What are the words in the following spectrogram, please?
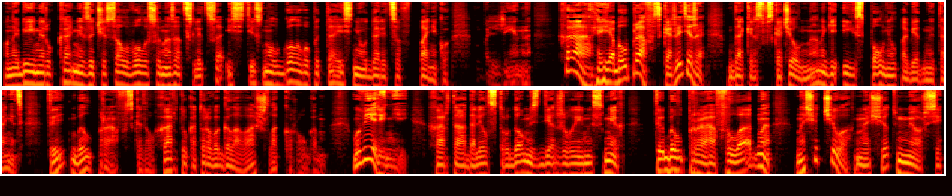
Он обеими руками зачесал волосы назад с лица и стиснул голову, пытаясь не удариться в панику. «Блин!» «Ха, я был прав, скажите же!» Дакерс вскочил на ноги и исполнил победный танец. «Ты был прав», — сказал Харт, у которого голова шла кругом. «Уверенней!» — Харта одолел с трудом сдерживаемый смех. «Ты был прав, ладно? Насчет чего? Насчет Мерси.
